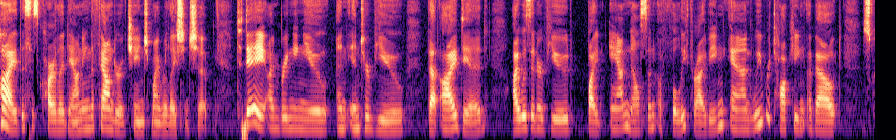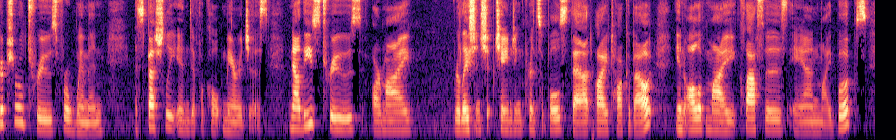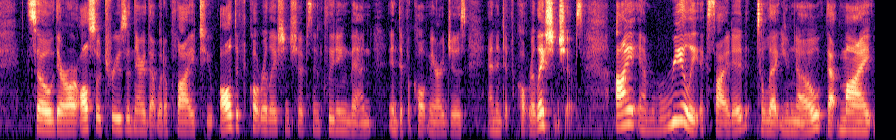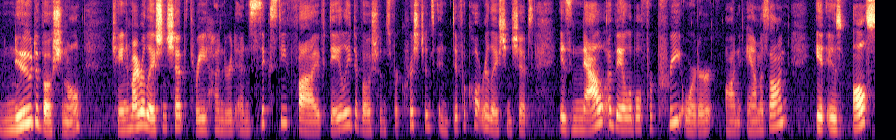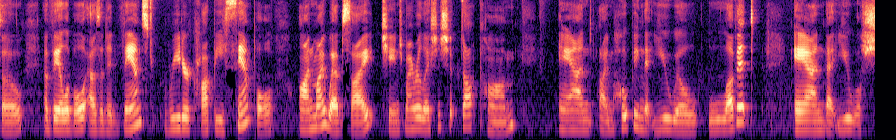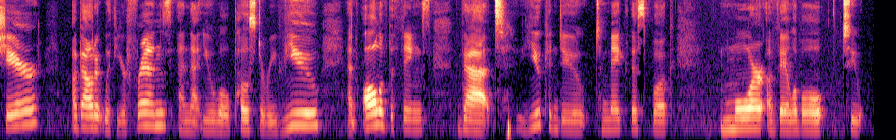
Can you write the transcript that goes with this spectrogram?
Hi, this is Karla Downing, the founder of Change My Relationship. Today I'm bringing you an interview that I did. I was interviewed by Ann Nelson of Fully Thriving, and we were talking about scriptural truths for women, especially in difficult marriages. Now, these truths are my relationship changing principles that I talk about in all of my classes and my books. So there are also truths in there that would apply to all difficult relationships, including men in difficult marriages and in difficult relationships. I am really excited to let you know that my new devotional, Change My Relationship 365 Daily Devotions for Christians in Difficult Relationships, is now available for pre order on Amazon. It is also available as an advanced reader copy sample on my website, changemyrelationship.com. And I'm hoping that you will love it and that you will share about it with your friends and that you will post a review and all of the things that you can do to make this book more available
